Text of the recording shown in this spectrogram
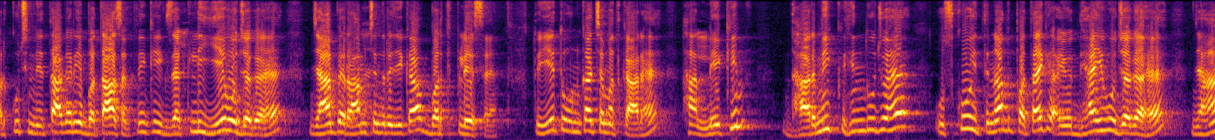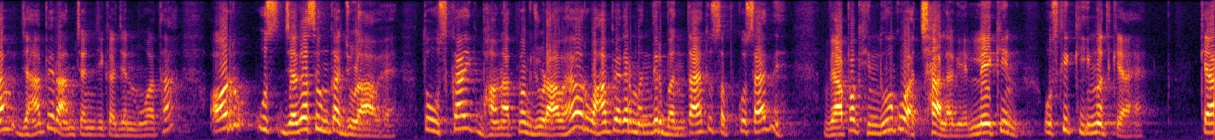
और कुछ नेता अगर ये बता सकते हैं कि एग्जैक्टली ये वो जगह है जहाँ पे रामचंद्र जी का बर्थ प्लेस है। तो ये तो उनका चमत्कार है। हाँ लेकिन धार्मिक हिंदू जो है, उसको इतना तो पता है कि अयोध्या ही वो जगह है, जहाँ जहाँ पे रामचंद्र जी का जन्म हुआ था, और उस जगह से उनका जुड़ाव है। तो उसका एक भावनात्मक जुड़ाव है, और वहाँ पे अगर मंदिर बनता है तो सबको शायद व्यापक हिंदुओं को अच्छा लगे, लेकिन उसकी कीमत क्या है? क्या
